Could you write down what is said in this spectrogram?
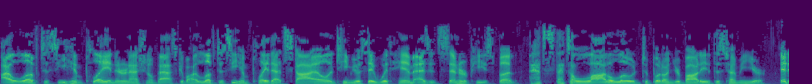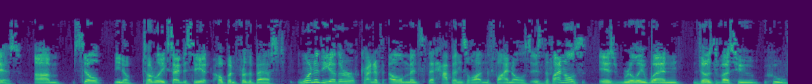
I love to see him play in international basketball. I love to see him play that style and Team USA with him as its centerpiece. But that's that's a lot of load to put on your body at this time of year. It is. Um, still, you know, totally excited to see it. Hoping for the best. One of the other kind of elements that happens a lot in the finals is the finals is really when those of us who who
